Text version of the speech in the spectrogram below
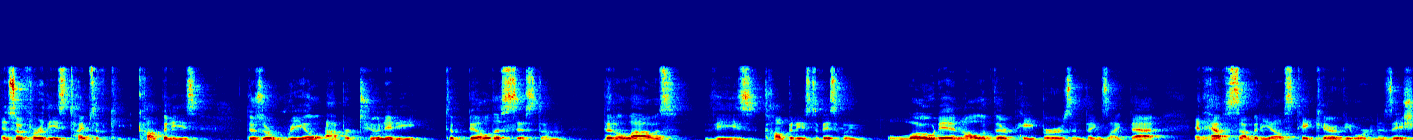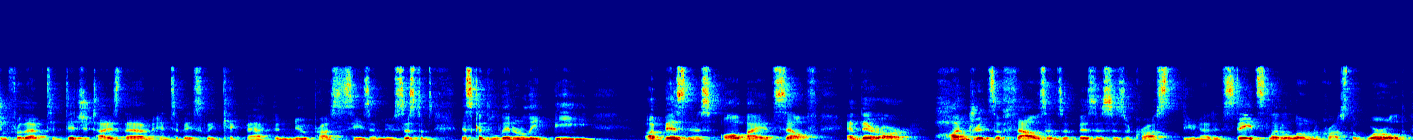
And so for these types of companies, there's a real opportunity to build a system that allows these companies to basically load in all of their papers and things like that and have somebody else take care of the organization for them to digitize them and to basically kick back the new processes and new systems. This could literally be a business all by itself. And there are hundreds of thousands of businesses across the United States, let alone across the world,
